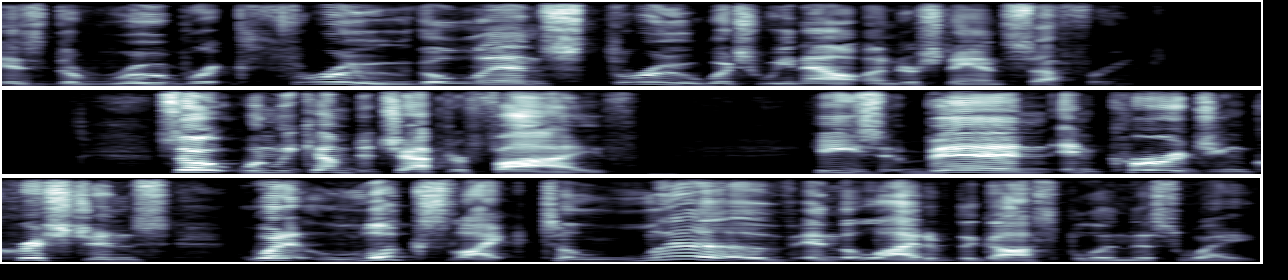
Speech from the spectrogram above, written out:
is the rubric through, the lens through which we now understand suffering. So when we come to chapter 5, he's been encouraging Christians what it looks like to live in the light of the gospel in this way.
